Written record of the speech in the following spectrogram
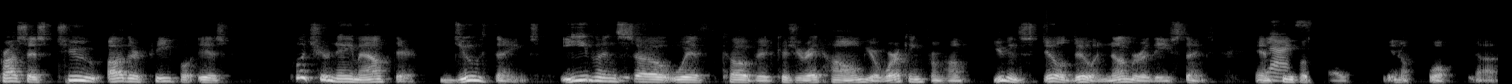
process to other people is put your name out there, do things. Even so with COVID, because you're at home, you're working from home, you can still do a number of these things. And Yes. people say, you know, well, uh,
